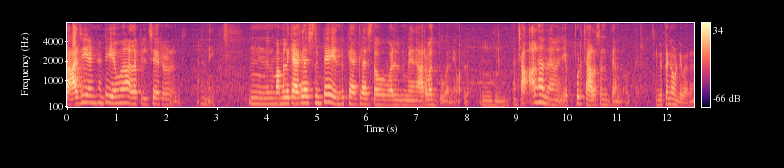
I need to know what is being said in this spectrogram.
రాజీ ఏంటంటే ఏమో అలా పిలిచారు అని. "ఉమ్, మమ్మల్ని కేకలేస్తుంటే ఎందుకు కేకలేస్తావు? వాళ్ళని అరవద్దు అనేవాళ్ళు. చాలా ఎప్పుడు చాలా సున్నితంగా ఉంటారు. సున్నితంగా ఉండేవారు?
